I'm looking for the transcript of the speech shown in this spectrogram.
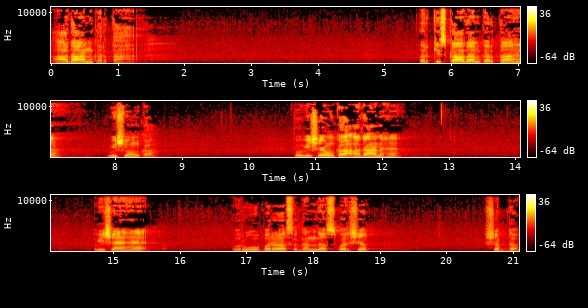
आदान करता है। और किसका आदान करता है? विषयों का। तो विषयों का आदान है। विषय है रूप, रस, गंध, स्पर्श, शब्द।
